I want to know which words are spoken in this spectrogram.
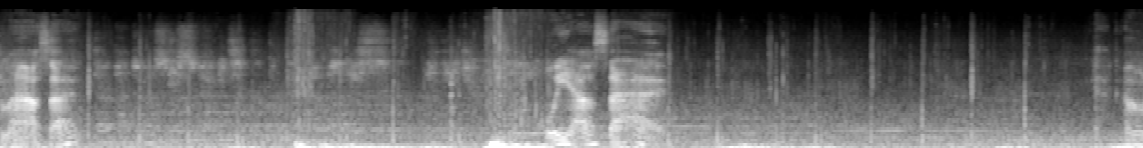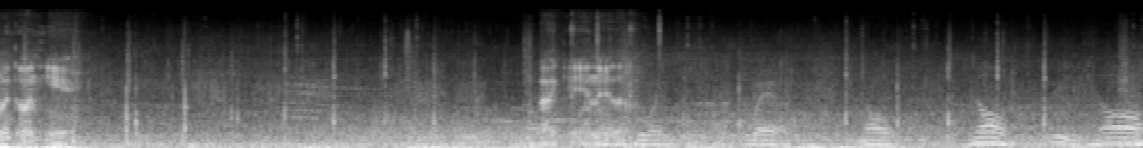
Am I outside? We outside. Yeah, I don't want to go in here. If I get in there though. No. No. Please, no.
